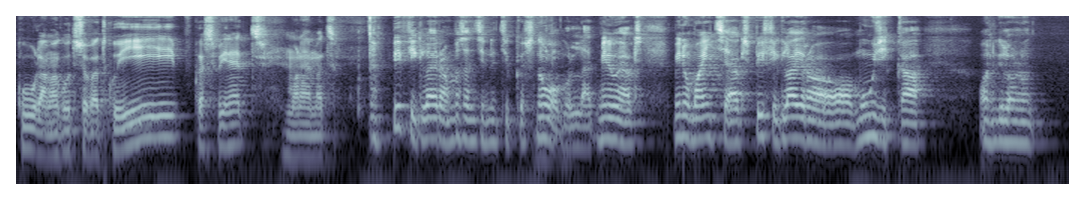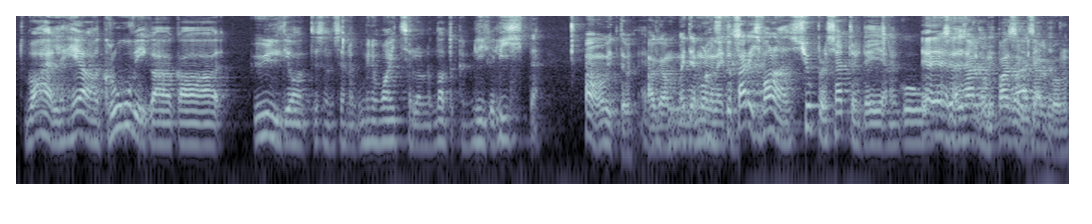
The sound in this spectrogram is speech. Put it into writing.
kuulama kutsuvad, kui kasvõi need mõlemad noh, Biffi Clyro, ma saan siin nüüd sihuke snoob olla, et minu jaoks, minu maitse jaoks Biffi Clyro muusika on küll olnud vahel hea gruuviga, aga üldjoontes on see nagu minu maitsel olnud natukene liiga lihtne. aa, huvitav, aga nagu, ma ei tea, mul on näiteks. päris vana, Super Saturday ja nagu. ja, ja see, see album, Puzzle's album,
